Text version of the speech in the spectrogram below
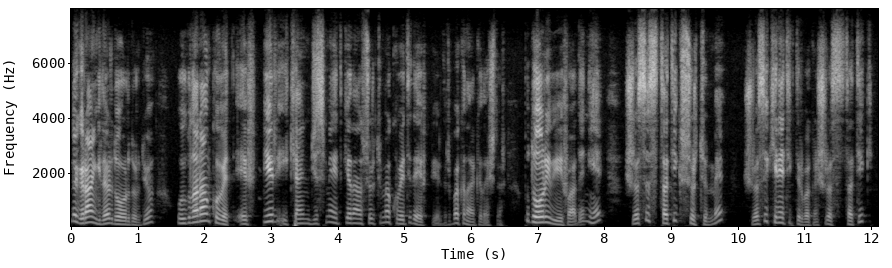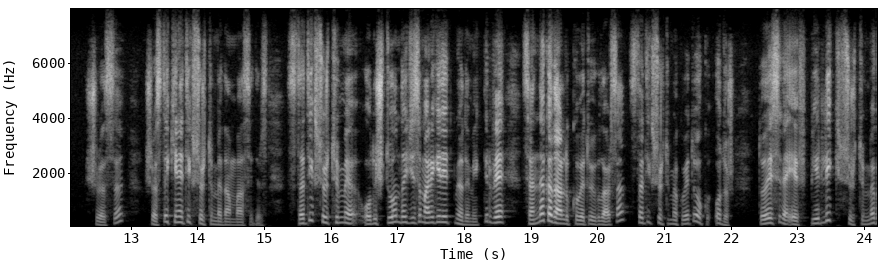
Buna göre hangileri doğrudur diyor. Uygulanan kuvvet F1 iken cisme etki eden sürtünme kuvveti de F1'dir. Bakın arkadaşlar. Bu doğru bir ifade. Niye? Şurası statik sürtünme, şurası kinetiktir. Bakın şurası statik, şurası. Şurası da kinetik sürtünmeden bahsederiz. Statik sürtünme oluştuğunda cisim hareket etmiyor demektir ve sen ne kadarlık kuvvet uygularsan statik sürtünme kuvveti odur. Dolayısıyla F1'lik sürtünme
